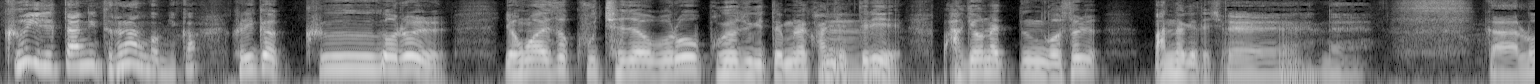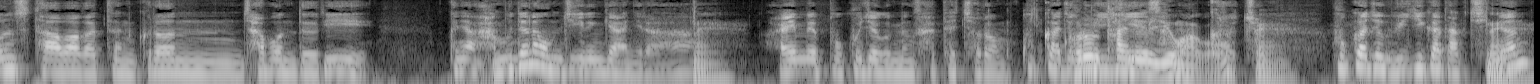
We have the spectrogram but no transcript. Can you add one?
그 일단이 드러난 겁니까? 그러니까 그거를 영화에서 구체적으로 보여주기 때문에 관객들이 막연했던 것을 만나게 되죠. 음. 네, 네. 그러니까 론스타와 같은 그런 자본들이 그냥 아무데나 움직이는 게 아니라 네. IMF 구제금융 사태처럼 국가적 상황, 이용하고 그렇죠. 네. 국가적 위기가 닥치면 네.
